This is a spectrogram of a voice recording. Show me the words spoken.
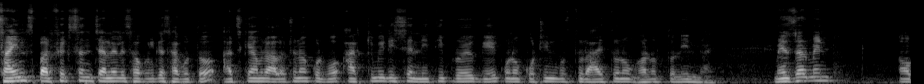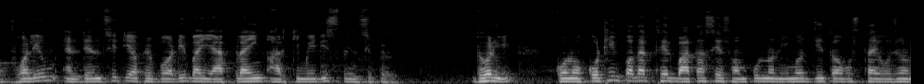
সায়েন্স পারফেকশন চ্যানেলে সকলকে স্বাগত। আজকে আমরা আলোচনা করব আর্কিমিডিসের নীতি প্রয়োগে কোনো কঠিন বস্তুর আয়তন ও ঘনত্ব নির্ণয়। Measurement of volume and density of a body by applying Archimedes principle ধরি, কোনো কঠিন পদার্থের বাতাসে সম্পূর্ণ নিমজ্জিত অবস্থায় ওজন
